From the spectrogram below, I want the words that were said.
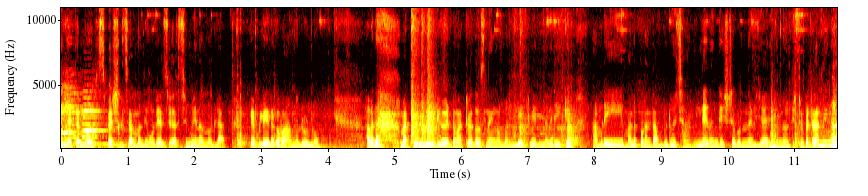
എന്നിട്ട് നമ്മൾ സ്പെഷ്യൽ ചമ്മന്തി കൂടി അരച്ച് ഇറച്ചി മീനൊന്നുമില്ല. കെപ്പിളയിലൊക്കെ വാങ്ങലുള്ളൂ. അപ്പോൾ മറ്റൊരു വീഡിയോ ആയിട്ട് മറ്റൊരു ദിവസം നിങ്ങൾ മുന്നിലേക്ക് വരുന്നവരേക്കും നമ്മുടെ ഈ മലപ്പുറം തമ്പുരു ചാനലിൽ നിങ്ങൾക്ക് ഇഷ്ടപ്പെടുന്നു വിചാരിക്കുന്നു. ഇഷ്ടപ്പെട്ടാൽ നിങ്ങൾ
